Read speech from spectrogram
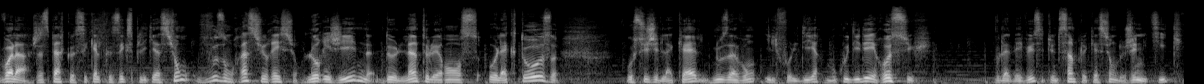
Voilà, j'espère que ces quelques explications vous ont rassuré sur l'origine de l'intolérance au lactose, au sujet de laquelle nous avons, il faut le dire, beaucoup d'idées reçues. Vous l'avez vu, c'est une simple question de génétique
